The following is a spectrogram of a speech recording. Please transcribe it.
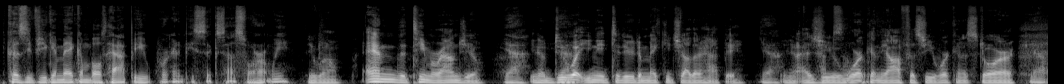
Because if you can make them both happy, we're going to be successful, aren't we? You will. And the team around you. Yeah. You know, do what you need to do to make each other happy. Yeah. You know, as you work in the office, you work in a store. Yeah.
